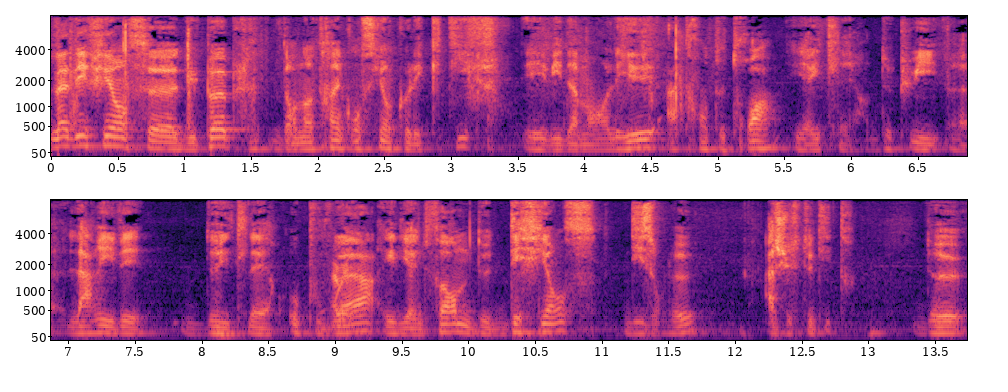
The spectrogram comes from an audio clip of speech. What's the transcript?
La défiance euh, du peuple dans notre inconscient collectif est évidemment liée à 33 et à Hitler. Depuis euh, l'arrivée de Hitler au pouvoir, ah il y a une forme de défiance, disons-le, à juste titre, de,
